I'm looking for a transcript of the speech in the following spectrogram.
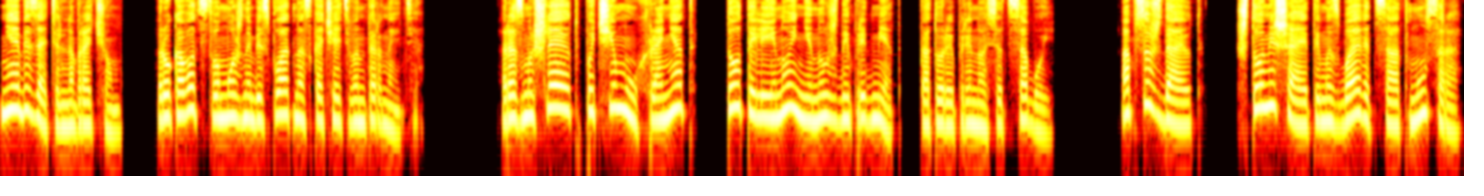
не обязательно врачом, руководство можно бесплатно скачать в интернете. Размышляют, почему хранят тот или иной ненужный предмет, который приносят с собой. Обсуждают, что мешает им избавиться от мусора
